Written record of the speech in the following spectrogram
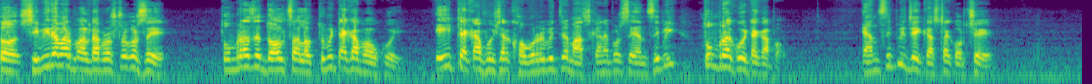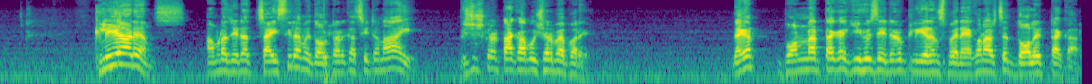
তো শিবির আবার পাল্টা প্রশ্ন করছে, তোমরা যে দল চালাও, তুমি টাকা পাও কই? এই টাকা পয়সার খবরের ভিতরে মাঝখানে পড়ছে এনসিপি, তোমরা কই টাকা পাও? এনসিপি যে কাজটা করছে, ক্লিয়ারেন্স, আমরা যেটা চাইছিলাম এই দলটার কাছে এটা নাই, বিশেষ করে টাকা পয়সার ব্যাপারে। দেখেন, বন্যার টাকা কি হয়েছে এটারও ক্লিয়ারেন্স পায় না, এখন আসছে দলের টাকার।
